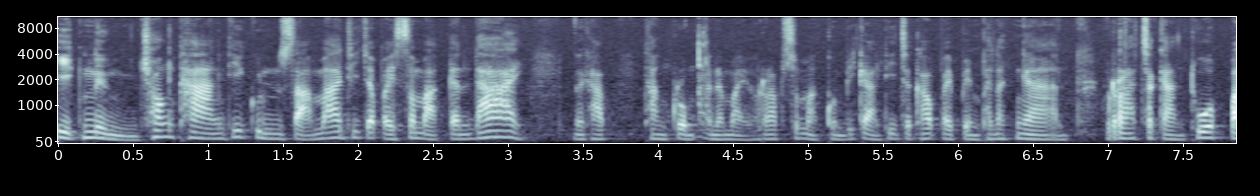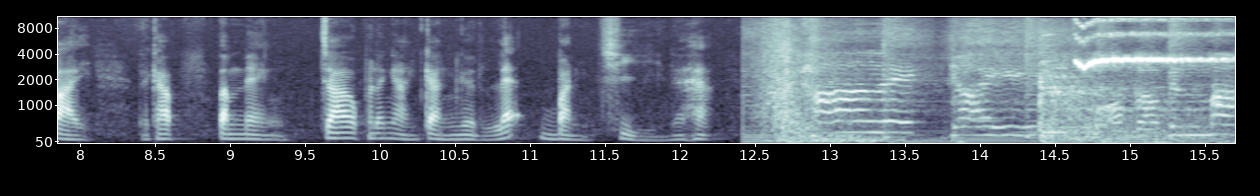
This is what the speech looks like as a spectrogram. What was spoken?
อีกหนึ่งช่องทางที่คุณสามารถที่จะไปสมัครกันได้นะครับทางกรมอนามัยรับสมัครคนพิการที่จะเข้าไปเป็นพนักงานราชการทั่วไปนะครับตำแหน่งเจ้าพนักงานการเงินและบัญชีนะฮะหาเล็กใหญ่บอกเรากันมา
